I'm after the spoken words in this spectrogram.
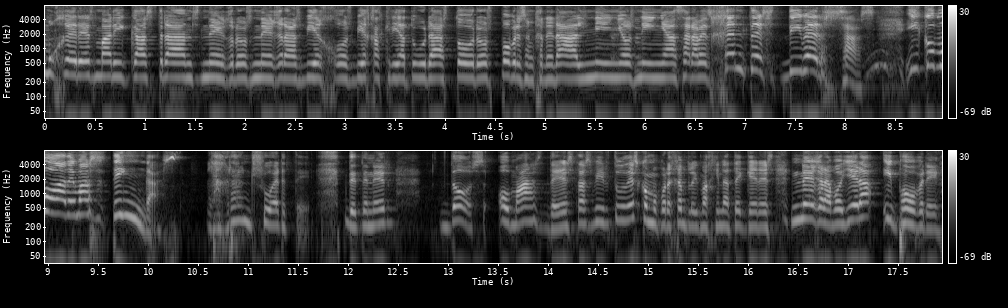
mujeres, maricas, trans, negros, negras, viejos, viejas criaturas, toros, pobres en general, niños, niñas, árabes, gentes diversas. Y como además tengas la gran suerte de tener dos o más de estas virtudes, como por ejemplo, imagínate que eres negra, bollera y pobre.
